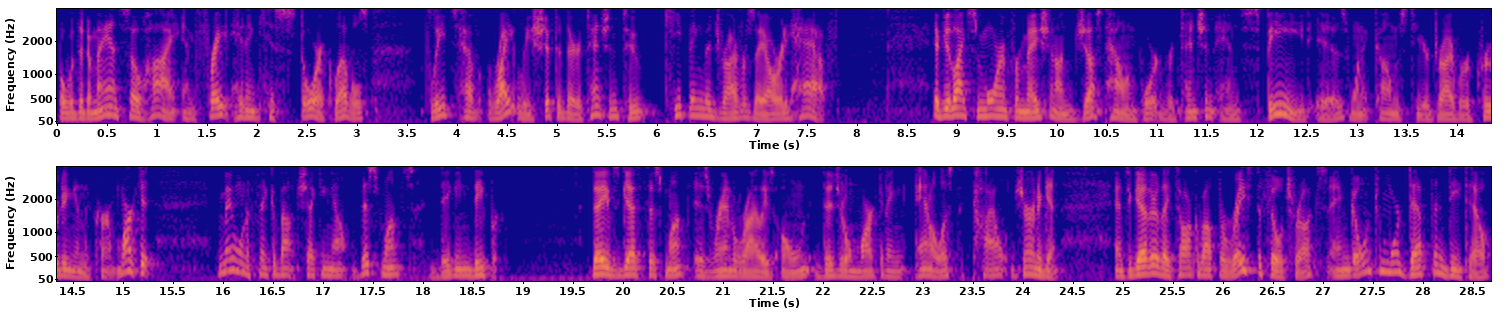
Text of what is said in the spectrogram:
But with the demand so high and freight hitting historic levels, fleets have rightly shifted their attention to keeping the drivers they already have. If you'd like some more information on just how important retention and speed is when it comes to your driver recruiting in the current market, you may want to think about checking out this month's Digging Deeper. Dave's guest this month is Randall Reilly's own digital marketing analyst, Kyle Jernigan. And together they talk about the race to fill trucks and go into more depth and detail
